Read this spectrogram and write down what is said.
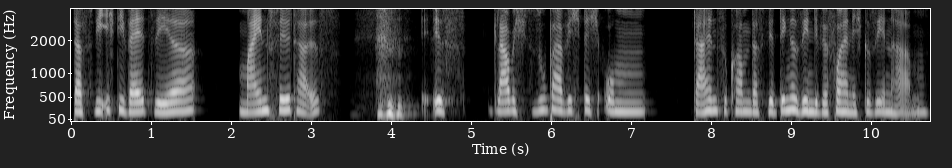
dass wie ich die Welt sehe, mein Filter ist, ist, glaube ich, super wichtig, um dahin zu kommen, dass wir Dinge sehen, die wir vorher nicht gesehen haben.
